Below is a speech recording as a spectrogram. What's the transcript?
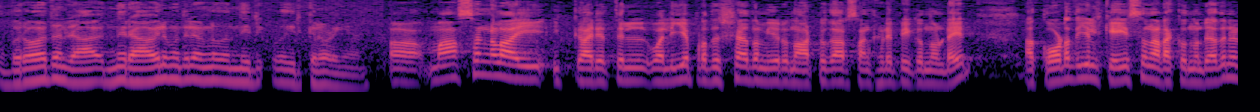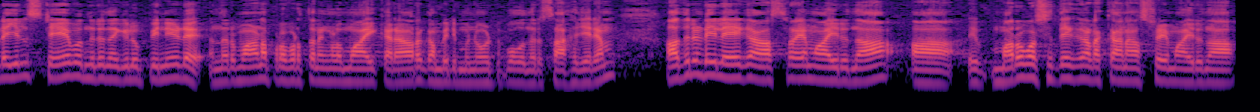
ഉപരോധം ഇന്ന് രാവിലെ മുതൽ ഞങ്ങൾ വന്ന് ഇരി- ഇരിക്കൽ തുടങ്ങിയാണ്. മാസങ്ങളായി ഇക്കാര്യത്തിൽ വലിയ പ്രതിഷേധം ഈ ഒരു നാട്ടുകാർ സംഘടിപ്പിക്കുന്നുണ്ട്. കോടതിയിൽ കേസ് നടക്കുന്നുണ്ട്. അതിനിടയിൽ സ്റ്റേ വന്നിരുന്നെങ്കിലും പിന്നീട് നിർമ്മാണ പ്രവർത്തനങ്ങളുമായി കരാർ കമ്പനി മുന്നോട്ട് പോകുന്ന ഒരു സാഹചര്യം. അതിനിടയിൽ ഏക ആശ്രയമായിരുന്ന മറുവശത്തേക്ക് കടക്കാൻ ആശ്രയമായിരുന്ന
